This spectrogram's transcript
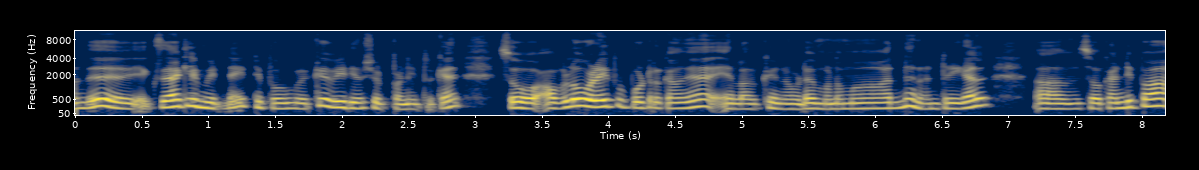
வந்து எக்ஸாக்ட்லி மிட் நைட் இப்போ உங்களுக்கு வீடியோ ஷூட் பண்ணிகிட்ருக்கேன் ஸோ அவ்வளோ உழைப்பு போட்டிருக்காங்க. எல்லாருக்கும் என்னோட மனமார்ந்த நன்றிகள். ஸோ கண்டிப்பாக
